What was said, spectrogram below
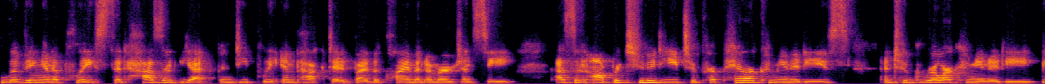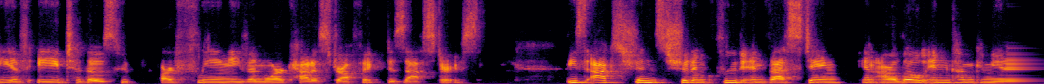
living in a place that hasn't yet been deeply impacted by the climate emergency, as an opportunity to prepare our communities and to grow our community, be of aid to those who are fleeing even more catastrophic disasters. These actions should include investing in our low income communities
